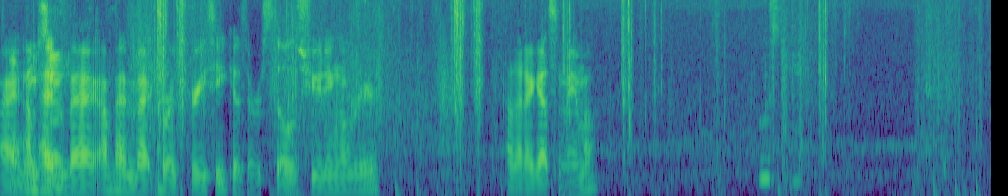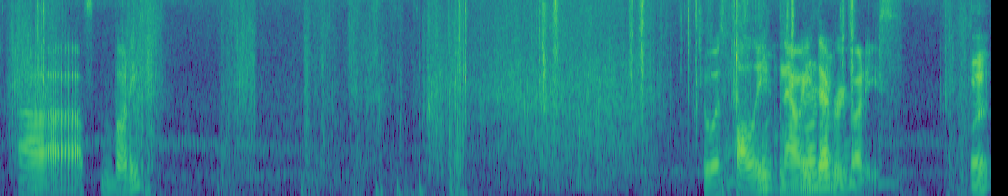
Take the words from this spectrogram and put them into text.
Alright, Oh, I'm I'm heading sorry. back. I'm heading back towards Greasy because there was still shooting over here. Now that I got some ammo. Who's Uh, buddy. It was Polly. Now he's everybody's. what?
